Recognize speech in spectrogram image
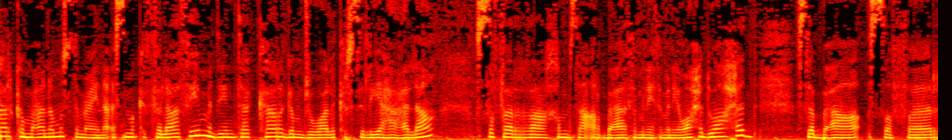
شاركوا معنا مستمعينا اسمك الثلاثي مدينتك رقم جوالك ارسل إياها على صفر خمسة أربعة ثمانية, ثمانية واحد, واحد سبعة صفر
